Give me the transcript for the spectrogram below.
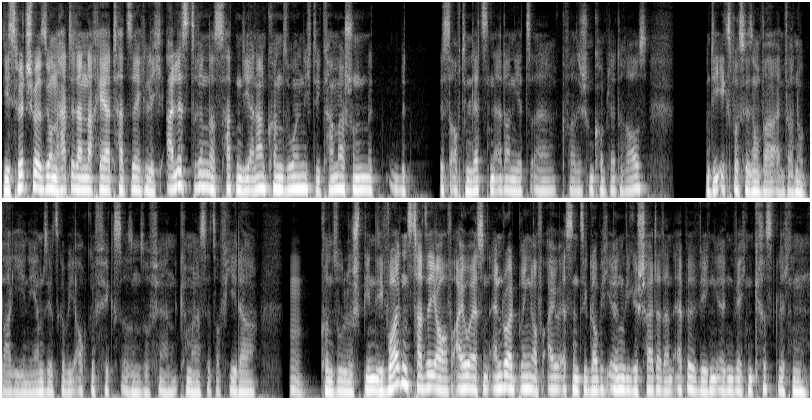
Die Switch-Version hatte dann nachher tatsächlich alles drin. Das hatten die anderen Konsolen nicht. Die kam ja schon mit, mit bis auf den letzten Add-on jetzt äh, quasi schon komplett raus. Und die Xbox-Version war einfach nur buggy. Die haben sie jetzt, glaube ich, auch gefixt. Also insofern kann man das jetzt auf jeder hm. Konsole spielen. Die wollten es tatsächlich auch auf iOS und Android bringen. Auf iOS sind sie, glaube ich, irgendwie gescheitert an Apple wegen irgendwelchen christlichen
